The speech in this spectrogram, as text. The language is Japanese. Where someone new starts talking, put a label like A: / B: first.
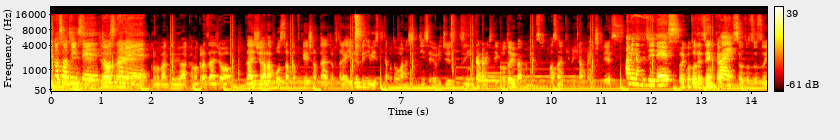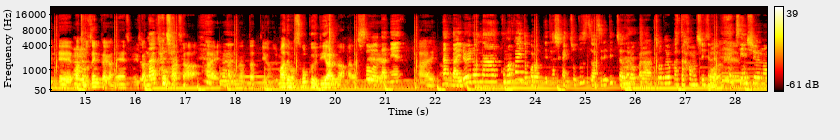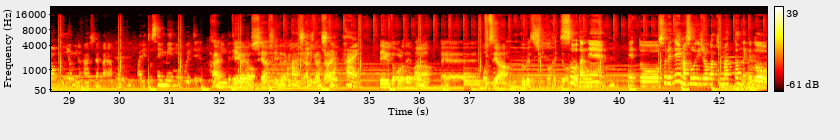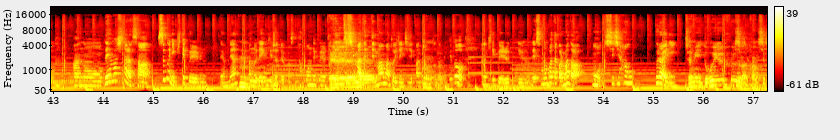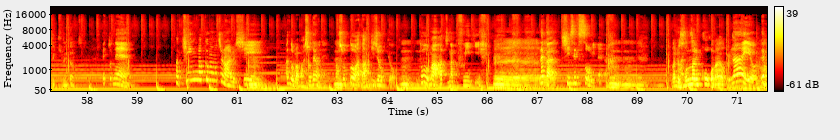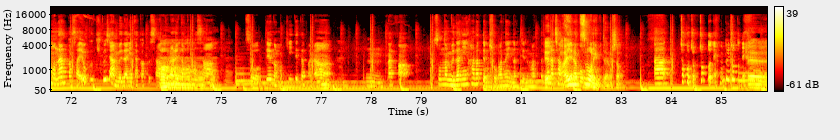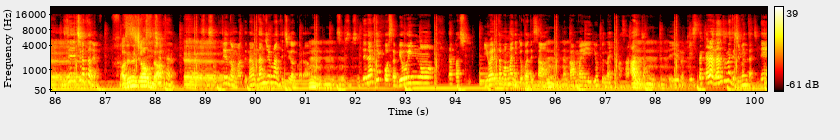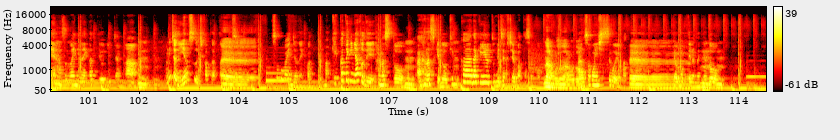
A: 次こそ人生上手なれ
B: この番組は鎌倉在住在住アラフォースタートアップ経営者の男女2人がゆるく日々好きなことをお話して人生をより充実に豊かにしていこうという番組です。パーソナリティの稲本一樹です。
A: アミの藤井です。
B: ということで前回
A: はい
B: のエピソード続いて、ま
A: うん
B: あちょっと前回がね、そのゆかのお父さんが、はい、
A: うん
B: 亡くなったっていう話、まあでもすごくリアルな話で、
A: そうだね。
B: はい。
A: なんかいろいろな細かいところって確かにちょっとずつ忘れてっちゃうだろうから、ちょうどよかったかもしれない。
B: ね。
A: 先週の金曜日の話だから、
B: うん
A: 割と鮮明に覚えてるタ
B: はい、
A: イミングでいろいろ
B: シェアしていただ
A: お
B: けるの
A: 話
B: でありが
A: た。
B: たい。
A: はい。
B: っていうところで、まあ、えー、お通夜特別式が入ってるわけだけど
A: そうだね。えっと、それで、まあ、葬儀場が決まったんだ
B: うん
A: けど、
B: うん。
A: あの電話したらさすぐに来てくれるんだよね、
B: うん。
A: あの霊柩車というかその運んでくれると、で津島でってまあまあ遠いじゃん1時間ちょっとなんだけど、あの来てくれるっていうのでその場だからまだもう7時半ぐらいに。
B: ちなみにどういうふうな関係で決めたんですか、
A: えっとね、まあ、金額ももちろんあるし、あとは場所だよね。場所と、
B: うん
A: あと空き状況
B: うんうん
A: と、まあ、あとなんか雰囲気、
B: えー、
A: なんか親切そうみたいな。
B: うんうんうんまあでもそんなに候補ないわけ
A: ないよ。でもなんかさよく聞くじゃん無駄に高くさ取られたとかさ。そうっていうのも聞いてたから、うん、なんかそんな無駄に払ってもしょうがないなっていうのもあったか
B: え
A: らちゃんと
B: 相
A: 選ぼう
B: 見積もりみたいなのしたの？
A: あちょこちょこちょっとね。本当にちょっとね、
B: えー、
A: 全然違ったのよ
B: あ全然違うんだ。えー、
A: そうそう。っていうのもあって何何十万って違うから、
B: うんうんうん
A: そうそうそう。でな結構さ病院のなんかし言われたままにとかでさ、
B: うんうん
A: なんかあんまり良くないとかさ、あんじゃん、
B: うん
A: っていうの聞いてたからなんとなく自分たちで、
B: うん
A: あそこがいいんじゃないかっていうお兄ちゃんが、
B: うんうん
A: お兄ちゃんの家のすぐ近くだったんですよ、
B: え
A: そこがいいんじゃないかって、まあ、結果的に後で話すと、
B: うん。
A: あ話すけど結果だけ言うとめちゃくちゃ良かったそこ、
B: ー、なるほどなるほど。
A: そこにすごい良かった、
B: えー、
A: って思ってるんだけど。
B: うんうん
